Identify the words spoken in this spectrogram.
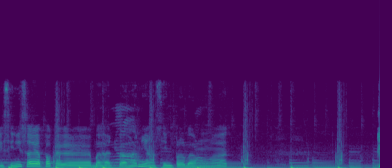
di sini saya pakai bahan-bahan yang simple banget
